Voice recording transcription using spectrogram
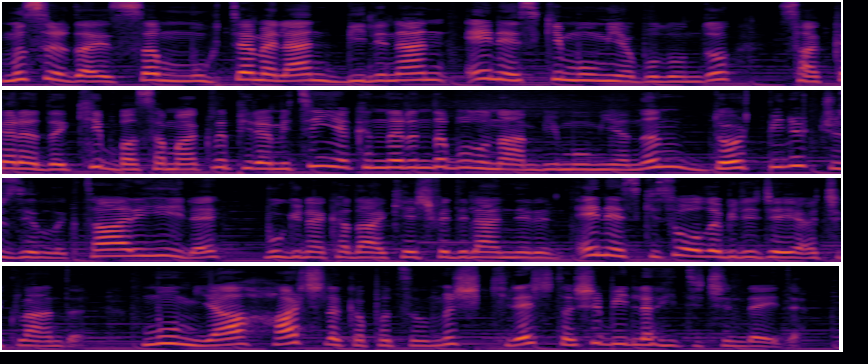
Mısır'da ise muhtemelen bilinen en eski mumya bulundu. Sakkara'daki basamaklı piramidin yakınlarında bulunan bir mumyanın 4300 yıllık tarihiyle bugüne kadar keşfedilenlerin en eskisi olabileceği açıklandı. Mumya harçla kapatılmış kireç taşı bir lahit içindeydi.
